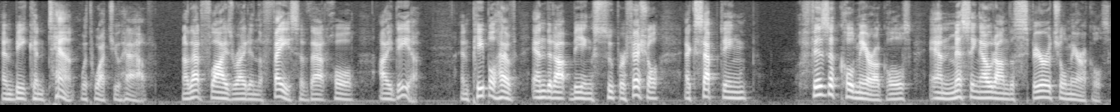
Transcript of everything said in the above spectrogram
and be content with what you have." Now that flies right in the face of that whole idea. And people have ended up being superficial, accepting physical miracles and missing out on the spiritual miracles.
